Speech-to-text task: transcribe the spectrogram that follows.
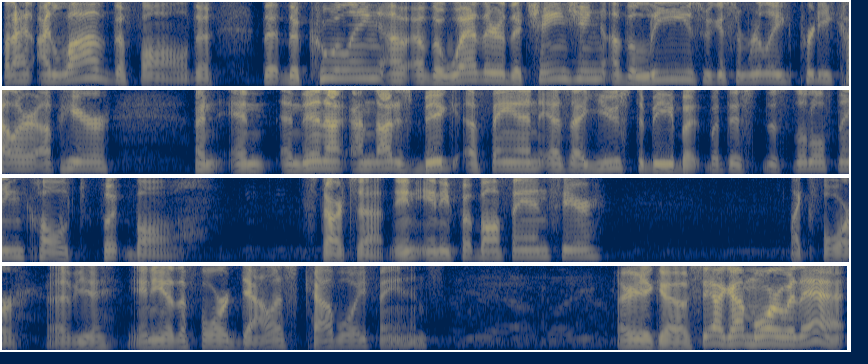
but I, I, love the fall, the, the, the cooling of, of, the weather, the changing of the leaves. We get some really pretty color up here. And, and, and then I, am not as big a fan as I used to be, but, but this, this little thing called football starts up. Any, any football fans here? Like four of you. Any of the four Dallas Cowboy fans? There you go. See, I got more with that.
